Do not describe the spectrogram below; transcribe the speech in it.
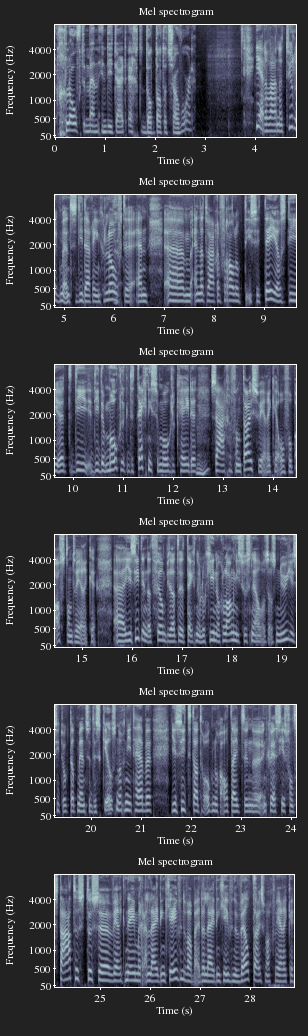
geloofde men in die tijd echt dat dat het zou worden? Ja, er waren natuurlijk mensen die daarin geloofden. En, um, en dat waren vooral ook de ICT'ers die, het, die, die de, mogelijk, de technische mogelijkheden mm -hmm. zagen van thuiswerken of op afstand werken. Uh, je ziet in dat filmpje dat de technologie nog lang niet zo snel was als nu. Je ziet ook dat mensen de skills nog niet hebben. Je ziet dat er ook nog altijd een, een kwestie is van status tussen werknemer en leidinggevende, waarbij de leidinggevende wel thuis mag werken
